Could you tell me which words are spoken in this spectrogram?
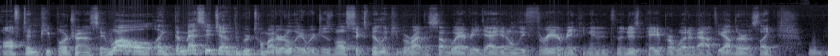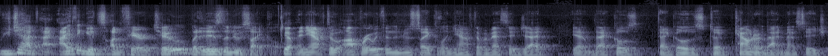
often people are trying to say well like the message that we were talking about earlier which is well six million people ride the subway every day and only three are making it into the newspaper what about the others like you just have i, I think it's unfair too but it is the news cycle Yep. and you have to operate within the news cycle and you have to have a message that you know, that goes that goes to counter that message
